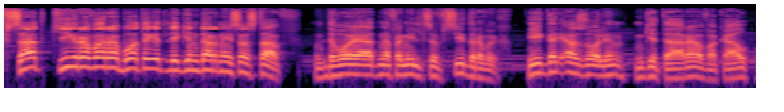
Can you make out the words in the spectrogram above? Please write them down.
В сад Кирова работает легендарный состав. Двое однофамильцев Сидоровых. Игорь Азолин, гитара, вокал.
